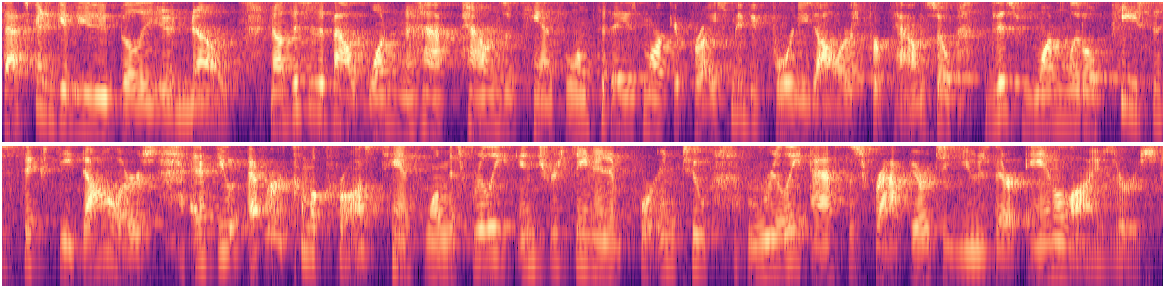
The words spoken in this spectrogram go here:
that's going to give you the ability to know. Now this is about one and a half pounds pounds of tantalum, today's market price, maybe $40 per pound. So this one little piece is $60. And if you ever come across tantalum, it's really interesting and important to really ask the scrapyard to use their analyzers.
